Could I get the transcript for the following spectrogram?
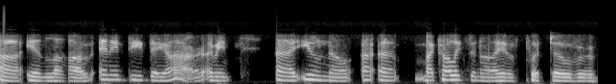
uh, in love. And indeed, they are. I mean, uh, you know, uh, uh, my colleagues and I have put over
